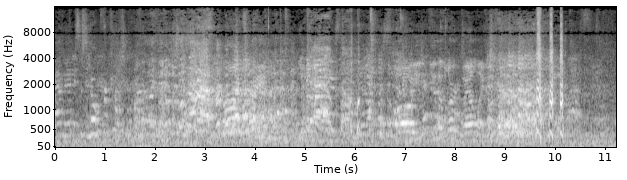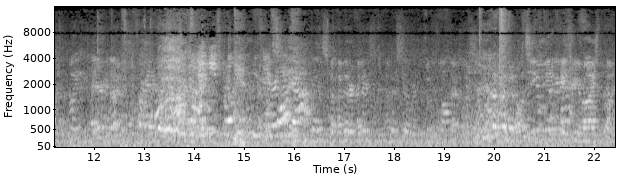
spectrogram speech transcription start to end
damn it, there's no percussion. Oh, you, you have learned well by now. And he's brilliant. He's very Oh, good. yeah. I better, I better, I better sit over here. See, you communicate through your eyes, Brian.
